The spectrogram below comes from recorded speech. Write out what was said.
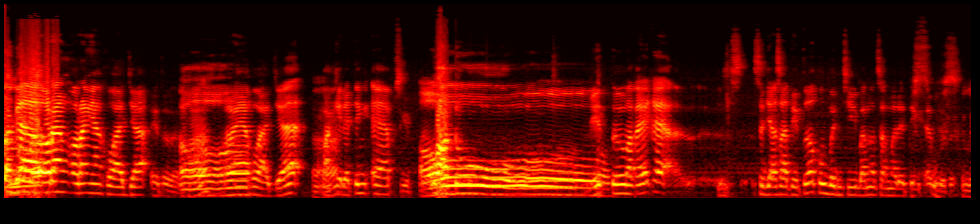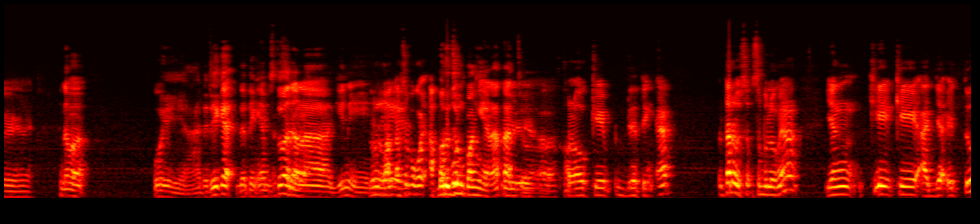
enggak orang-orang yang aku ajak itu. Oh Orang yang aku ajak Hah? pakai dating apps gitu. Oh. Waduh. Gitu, makanya kayak se- sejak saat itu aku benci banget sama dating apps gitu. Kenapa? Oh iya, jadi kayak dating apps itu adalah gini. Lu langsung pokoknya apa pun Berujung pengkhianatan Iya, cuy. eh, kalau ke dating app terus se- sebelumnya yang ke ke aja itu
